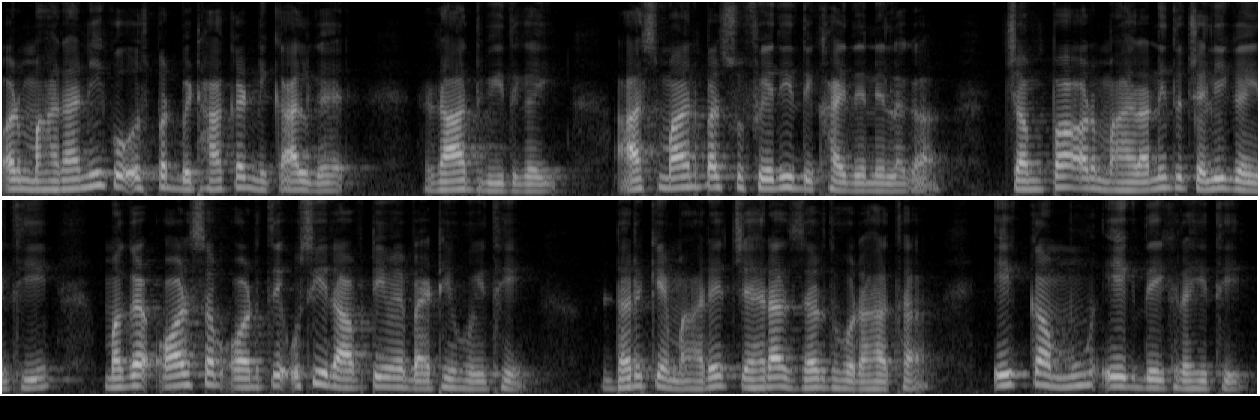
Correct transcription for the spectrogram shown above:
और महारानी को उस पर बिठाकर निकाल गए। रात बीत गई। आसमान पर सफ़ेदी दिखाई देने लगा। चंपा और महारानी तो चली गई थी, मगर और सब औरतें उसी रावटी में बैठी हुई थी। डर के मारे चेहरा जर्द हो रहा था। एक का मुँह एक देख रही थी।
